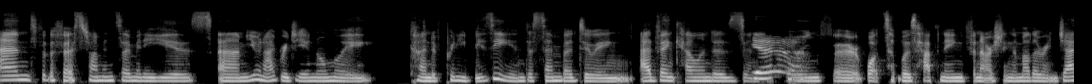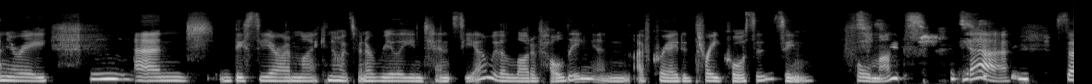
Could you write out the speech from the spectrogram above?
And for the first time in so many years, um, you and I, Bridgie, are normally kind of pretty busy in December doing advent calendars and yeah. for what was happening for Nourishing the Mother in January. Mm. And this year, I'm like, no, it's been a really intense year with a lot of holding. And I've created three courses in four months. yeah. So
